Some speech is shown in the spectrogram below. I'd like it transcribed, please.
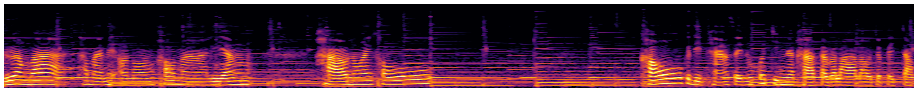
เรื่องว่าทำไมไม่เอาน้องเข้ามาเลี้ยงขาวน้อยเขาเขากระดิกหางใส่นุกก็จริงนะคะ แต่เวลาเราจะไปจับ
